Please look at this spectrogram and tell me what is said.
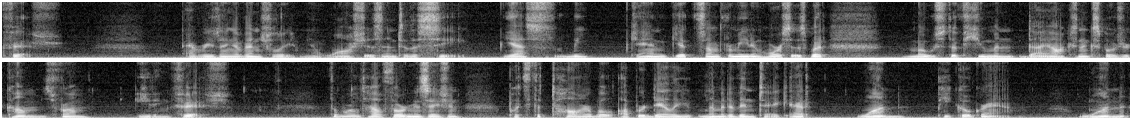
fish. Everything eventually you know, washes into the sea. Yes, we can get some from eating horses, but most of human dioxin exposure comes from eating fish. The World Health Organization puts the tolerable upper daily limit of intake at 1 picogram, 1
